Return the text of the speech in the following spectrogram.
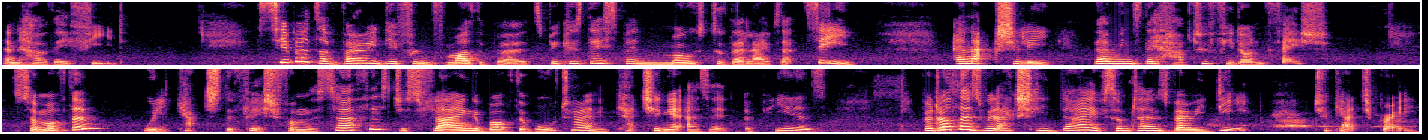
and how they feed. Seabirds are very different from other birds because they spend most of their lives at sea. And actually, that means they have to feed on fish. Some of them will catch the fish from the surface, just flying above the water and catching it as it appears. But others will actually dive, sometimes very deep, to catch prey.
